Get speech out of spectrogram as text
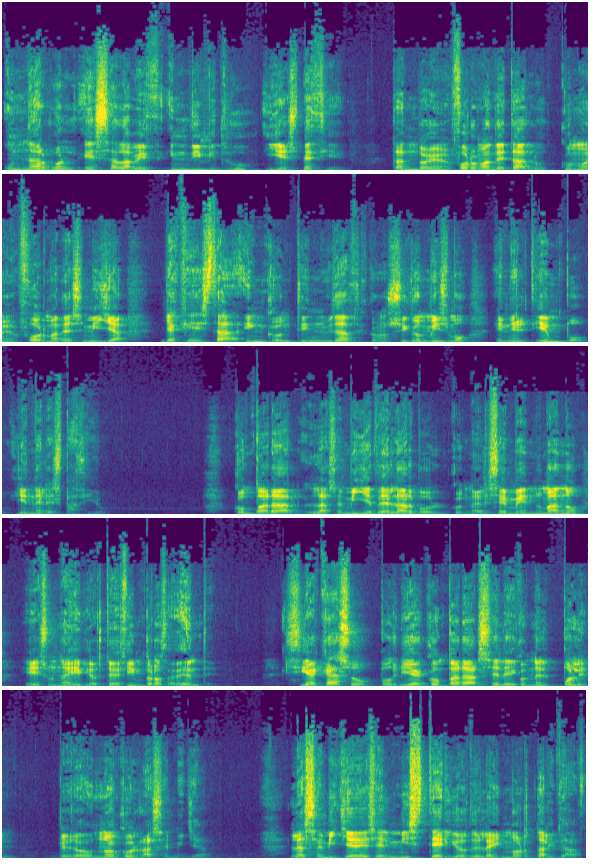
Un árbol es a la vez individuo y especie, tanto en forma de talo como en forma de semilla, ya que está en continuidad consigo mismo en el tiempo y en el espacio. Comparar la semilla del árbol con el semen humano es una idiotez improcedente. Si acaso podría comparársele con el polen, pero no con la semilla. La semilla es el misterio de la inmortalidad,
